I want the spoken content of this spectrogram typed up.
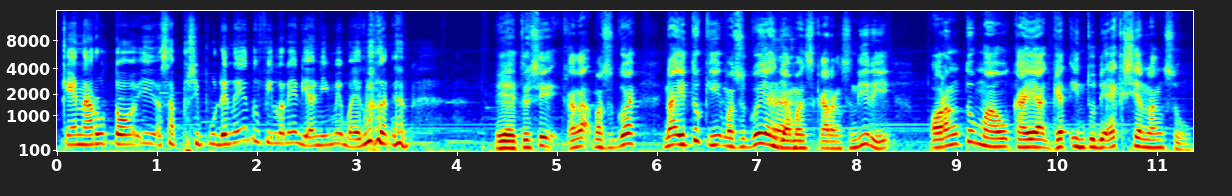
Kayak Naruto, iya, Shippuden aja tuh fillernya di anime banyak banget kan. Iya, itu sih kagak maksud gue. Nah, itu Ki, maksud gue yang Nah. zaman sekarang sendiri orang tuh mau kayak get into the action langsung.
